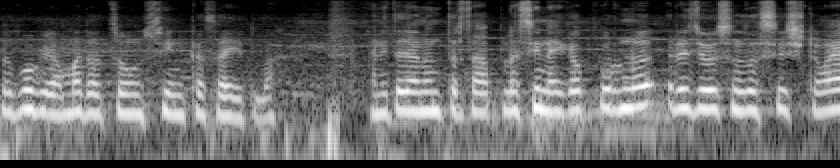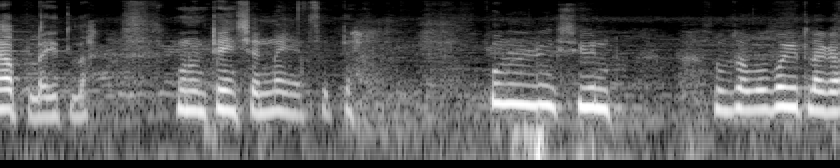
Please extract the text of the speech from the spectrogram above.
तर बघूया मधात जाऊन सीन कसा आहे इथला. आणि त्याच्यानंतरचा आपला सीन आहे का पूर्ण रिझर्वेशनचा सिस्टम आहे आपला इथला. म्हणून टेन्शन नाही आहे सध्या. फुल्ली सीन तुमचा बघितला का?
